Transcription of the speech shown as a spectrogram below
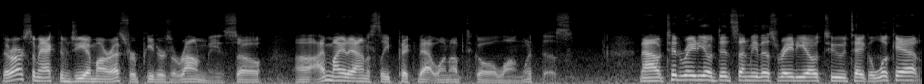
there are some active GMRS repeaters around me, so uh, I might honestly pick that one up to go along with this. Now, TID Radio did send me this radio to take a look at,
